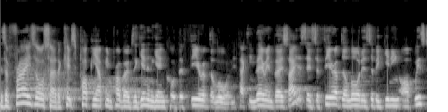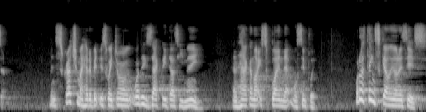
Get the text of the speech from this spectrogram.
There's a phrase also that keeps popping up in Proverbs again and again called the fear of the Lord. In fact, in there in verse 8, it says, The fear of the Lord is the beginning of wisdom. I've been scratching my head a bit this week, what exactly does he mean? And how can I explain that more simply? What I think's going on is this.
